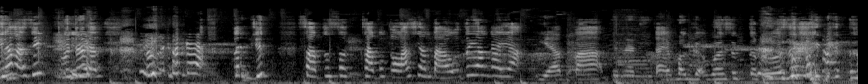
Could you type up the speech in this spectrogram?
iya nggak sih? Bener kan kita kayak legit satu satu kelas yang tahu tuh yang kayak ya pak bener Dita emang nggak masuk terus gitu.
